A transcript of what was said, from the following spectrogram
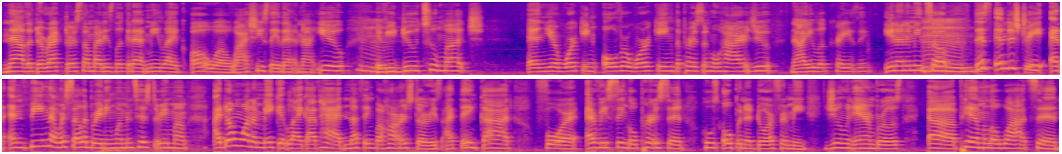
Now the director or somebody's looking at me like, "Oh, well, why she say that and not you?" If hmm. you do too much and you're working overworking the person who hired you, now you look crazy. You know what I mean? So this industry and and being that we're celebrating Women's History Month, I don't want to make it like I've had nothing but horror stories. I thank God for every single person who's opened a door for me. June Ambrose, uh, Pamela Watson,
